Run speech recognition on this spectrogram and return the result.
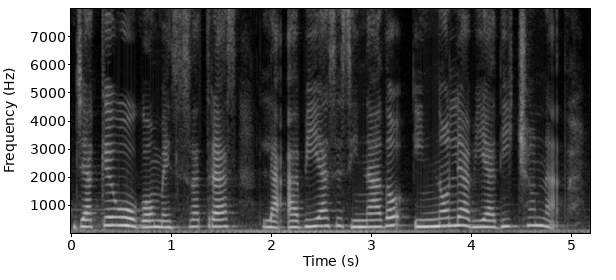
ya que Hugo meses atrás la había asesinado y no le había dicho nada.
